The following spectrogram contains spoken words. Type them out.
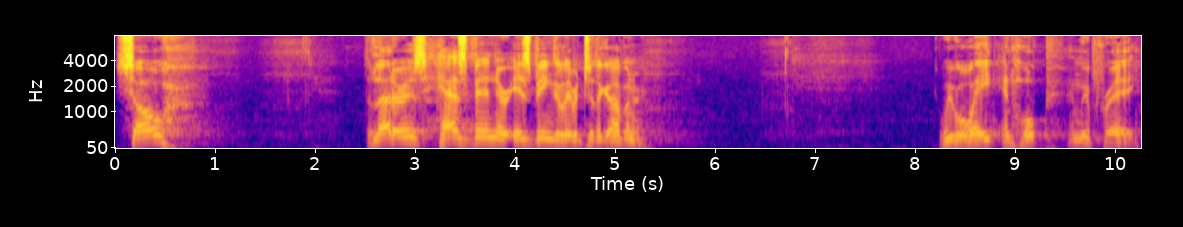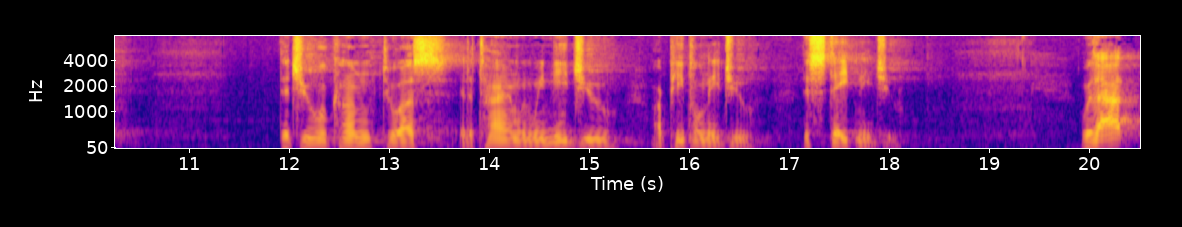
So, the letter is, has been or is being delivered to the governor. We will wait and hope and we'll pray that you will come to us at a time when we need you our people need you. This state needs you. With that,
